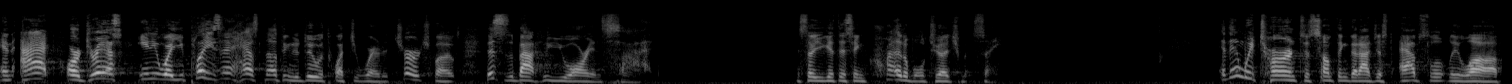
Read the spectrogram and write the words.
and act or dress any way you please? And it has nothing to do with what you wear to church, folks. This is about who you are inside. And so you get this incredible judgment scene. And then we turn to something that I just absolutely love,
